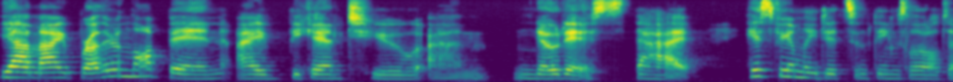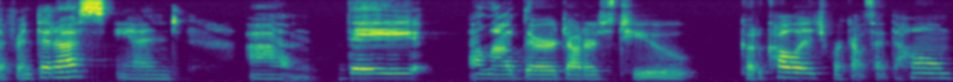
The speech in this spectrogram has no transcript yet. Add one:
Yeah, my brother-in-law Ben, I began to um, notice that his family did some things a little different than us, and um, they allowed their daughters to go to college, work outside the home.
